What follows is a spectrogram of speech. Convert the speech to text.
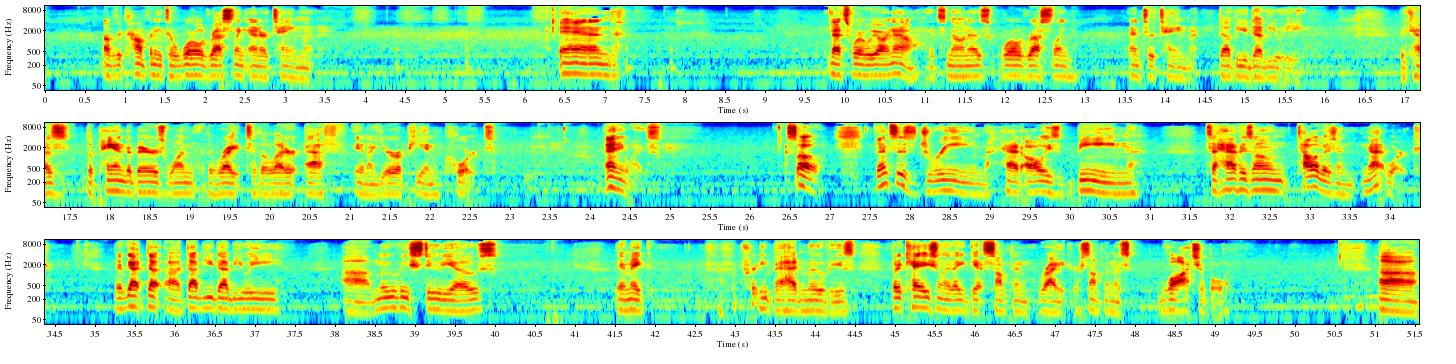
of the company to World Wrestling Entertainment. And that's where we are now. It's known as World Wrestling Entertainment. WWE because the Panda Bears won the right to the letter F in a European court. Anyways, so Vince's dream had always been to have his own television network. They've got uh, WWE uh, movie studios. They make pretty bad movies, but occasionally they get something right or something that's watchable. Uh,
